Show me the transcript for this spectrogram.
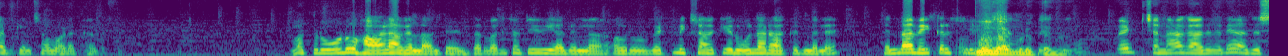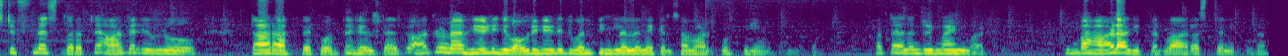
ಅದು ಕೆಲಸ ಮಾಡೋಕ್ಕಾಗುತ್ತೆ. ಮತ್ತು ರೋಡು ಹಾಳಾಗಲ್ಲ ಅಂತ ಹೇಳ್ತಾರೆ. ಒಂದ್ಸತಿ ಅದೆಲ್ಲ ಅವರು ವೆಟ್ ಮಿಕ್ಸ್ ಹಾಕಿ ರೋಲರ್ ಹಾಕಿದ್ಮೇಲೆ ಎಲ್ಲಾ ವೆಹಿಕಲ್ಸ್ Loose ಆಗ್ಬಿಡುತ್ತೆ ಚೆನ್ನಾಗಾದ್ಮೇಲೆ ಅದು ಸ್ಟಿಫ್ನೆಸ್ ಬರುತ್ತೆ. ಆಮೇಲೆ ಇವರು ತಾರ ಹಾಕ್ಬೇಕು ಅಂತ ಹೇಳ್ತಾ ಇದ್ರು. ಆದ್ರೂ ನಾವು ಹೇಳಿದೀವಿ, ಅವ್ರು ಹೇಳಿದ್ ಒಂದ್ ತಿಂಗಳಲ್ಲೇ ಕೆಲಸ ಮಾಡ್ಕೊಡ್ತೀನಿ ಅಂತ. ಮತ್ತೆ ಅದನ್ನ ರಿಮೈಂಡ್ ಮಾಡಿ ತುಂಬಾ ಹಾಳಾಗಿತ್ತಲ್ವಾ ಆ ರಸ್ತೆನೂ ಕೂಡ?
